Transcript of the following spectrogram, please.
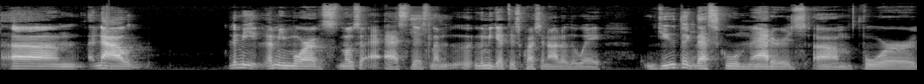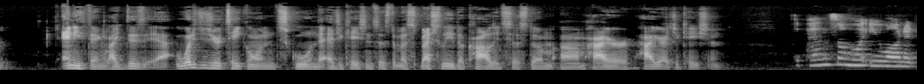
um, now? Let me let me more of most ask this. Let me, let me get this question out of the way. Do you think that school matters um, for anything like this what is your take on school and the education system especially the college system um, higher higher education? Depends on what you want to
